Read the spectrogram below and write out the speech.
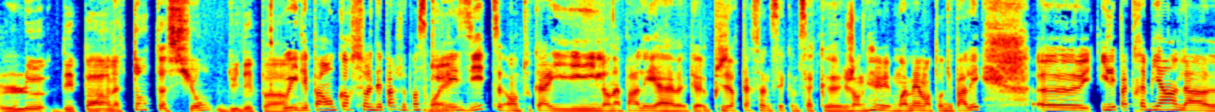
le départ, la tentation du départ. Oui, il n'est pas encore sur le départ, je pense qu'il Ouais. hésite. En tout cas, il, il en a parlé avec euh, plusieurs personnes, c'est comme ça que j'en ai moi-même entendu parler. Euh, il n'est pas très bien là, euh, euh,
